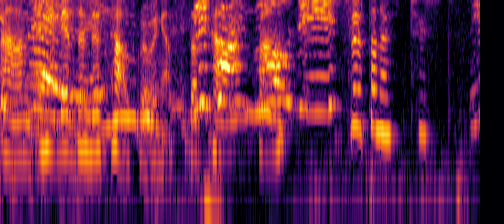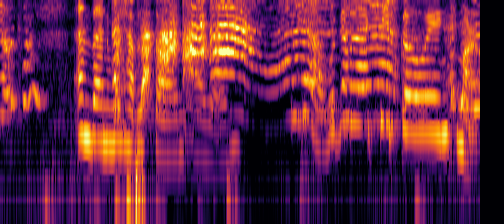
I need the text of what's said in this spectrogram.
Um, and he lived in this house growing up, so that's kind of fun. Sluta nu, tyst. And then we have a star in our room. So yeah, we're gonna keep going tomorrow.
